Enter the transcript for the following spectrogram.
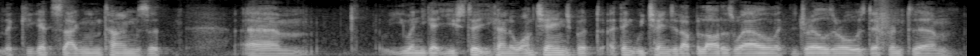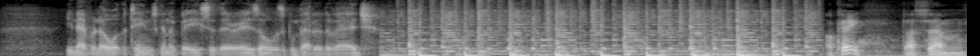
like you get stagnant times that um, you, when you get used to it, you kind of want change. But I think we change it up a lot as well. Like the drills are always different. Um, you never know what the team's going to be, so there is always a competitive edge. Okay, that's um,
